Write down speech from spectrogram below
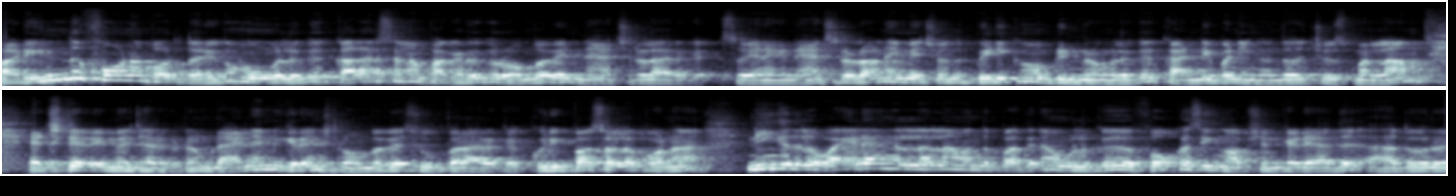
பட் இந்த ஃபோனை பொறுத்த வரைக்கும் உங்களுக்கு கலர்ஸ் எல்லாம் பார்க்குறதுக்கு ரொம்பவே நேச்சுரலாக இருக்குது ஸோ எனக்கு நேச்சுரலான இமேஜ் வந்து பிடிக்கும் அப்படின்றவங்களுக்கு கண்டிப்பாக நீங்கள் வந்து சூஸ் பண்ணலாம். ஹெச்டிஆர் இமேஜாக இருக்கட்டும் டைனமிக் ரேஞ்ச் ரொம்பவே சூப்பராக இருக்குது குறிப்பாக சொல்ல போனால் நீங்கள் இதில் வைட் ஆங்கிள்லாம் வந்து பார்த்தீங்கன்னா உங்களுக்கு ஃபோக்கஸிங் ஆப்ஷன் கிடையாது. அது ஒரு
